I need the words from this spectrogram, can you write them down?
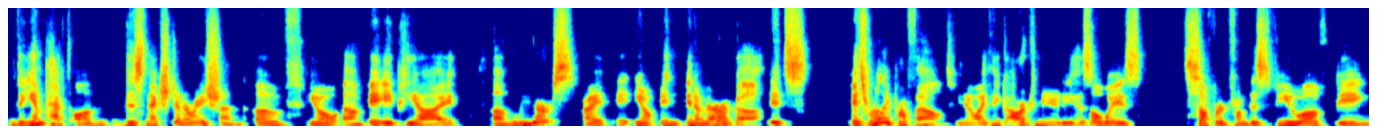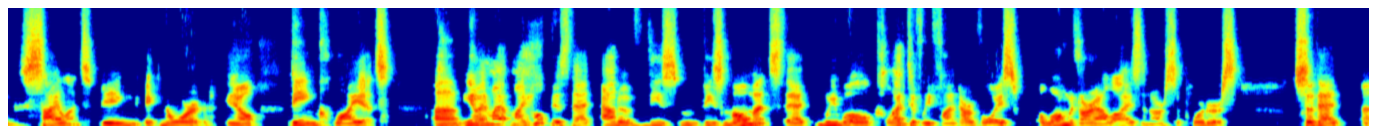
the impact on this next generation of you know um, AAPI um, leaders, right? It, you know, in in America, it's it's really profound. You know, I think our community has always suffered from this view of being silent, being ignored, you know, being quiet. Um, you know, and my, my hope is that out of these these moments that we will collectively find our voice along with our allies and our supporters so that uh,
